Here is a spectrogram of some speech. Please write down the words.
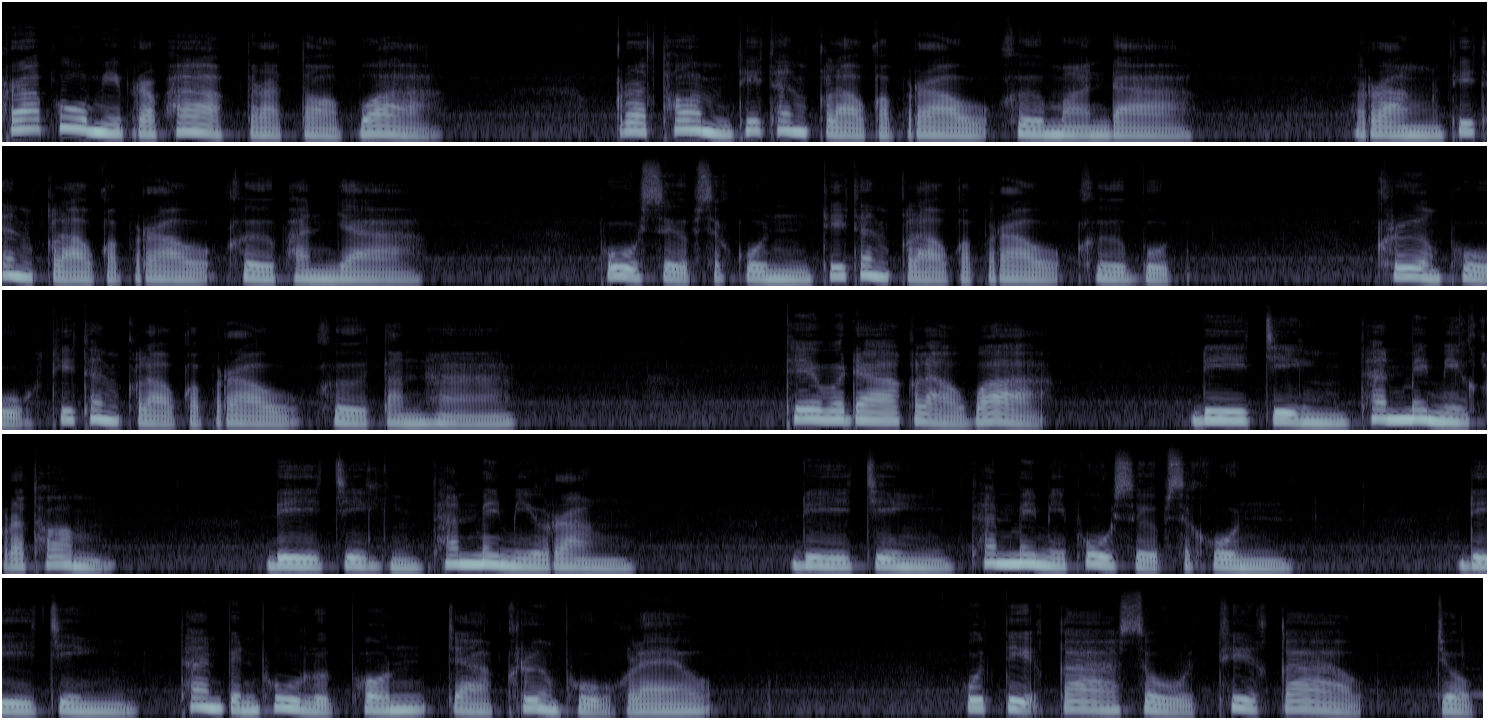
พระผู้มีพระภาคตรัสตอบว่า กระท่อมที่ท่านกล่าวกับเราคือมารดา รังที่ท่านกล่าวกับเราคือพัญญา ผู้สืบสกุลที่ท่านกล่าวกับเราคือบุตร เครื่องผูกที่ท่านกล่าวกับเราคือตันหา เทวดากล่าวว่า ดีจริงท่านไม่มีกระท่อม ดีจริงท่านไม่มีรัง ดีจริงท่านไม่มีผู้สืบสกุล ดีจริงท่านเป็นผู้หลุดพ้นจากเครื่องผูกแล้ว กุติกาสูตรที่9 จบ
